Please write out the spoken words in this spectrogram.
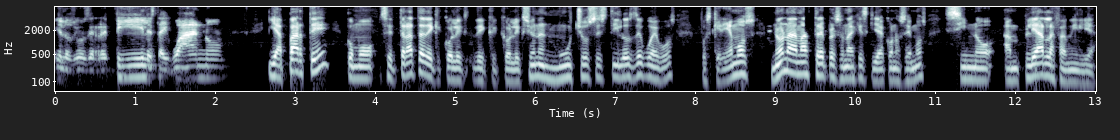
Y los huevos de reptil, está Iguano. Y aparte, como se trata de que, de que, coleccionan muchos estilos de huevos, pues queríamos no nada más traer personajes que ya conocemos, sino ampliar la familia.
